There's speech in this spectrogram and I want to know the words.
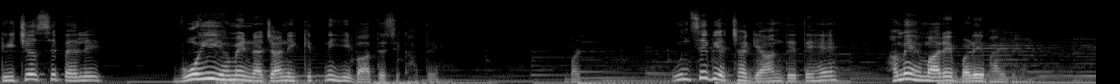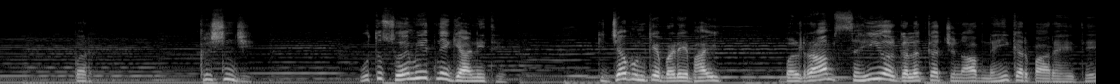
टीचर्स से पहले वो ही हमें न जाने कितनी ही बातें सिखाते हैं। बट उनसे भी अच्छा ज्ञान देते हैं हमें हमारे बड़े भाई बहन पर कृष्ण जी, वो तो स्वयं ही इतने ज्ञानी थे। कि जब उनके बड़े भाई बलराम सही और गलत का चुनाव नहीं कर पा रहे थे,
